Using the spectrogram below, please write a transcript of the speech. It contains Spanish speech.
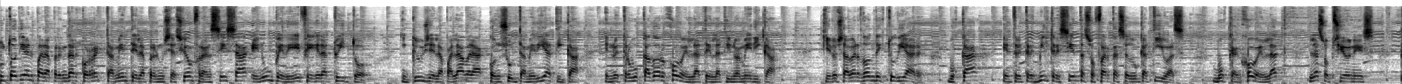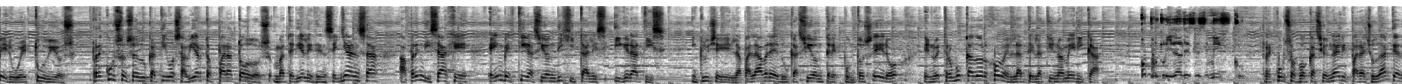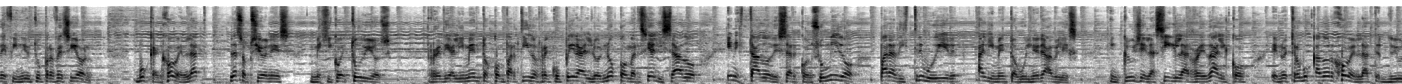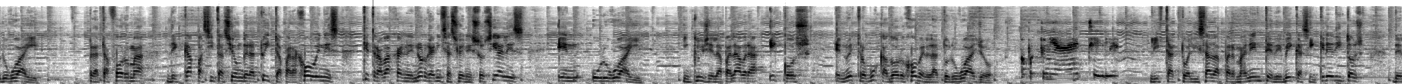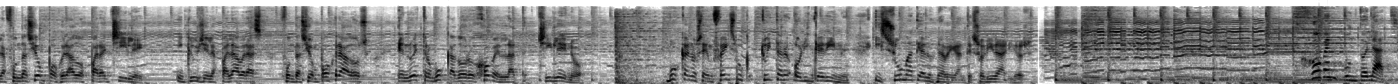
Tutorial para aprender correctamente la pronunciación francesa en un PDF gratuito. Incluye la palabra consulta mediática en nuestro buscador JovenLat en Latinoamérica. Quiero saber dónde estudiar. Busca entre 3.300 ofertas educativas. Busca en JovenLat las opciones Perú Estudios. Recursos educativos abiertos para todos, materiales de enseñanza, aprendizaje e investigación digitales y gratis. Incluye la palabra Educación 3.0 en nuestro buscador JovenLat de Latinoamérica. Oportunidades desde México. Recursos vocacionales para ayudarte a definir tu profesión. Busca en JovenLat las opciones México Estudios. Red de Alimentos Compartidos recupera lo no comercializado en estado de ser consumido para distribuir alimentos vulnerables. Incluye la sigla Redalco en nuestro buscador JovenLat de Uruguay, plataforma de capacitación gratuita para jóvenes que trabajan en organizaciones sociales en Uruguay. Incluye la palabra ECOS en nuestro buscador JovenLat uruguayo. Oportunidades Chile. Lista actualizada permanente de becas y créditos de la Fundación Posgrados para Chile. Incluye las palabras Fundación Posgrados en nuestro buscador JovenLat chileno. Búscanos en Facebook, Twitter o LinkedIn y súmate a los navegantes solidarios. Joven.lat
